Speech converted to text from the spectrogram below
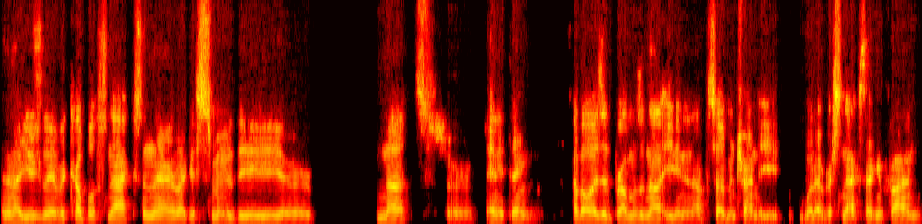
And then I usually have a couple snacks in there, like a smoothie or nuts or anything I've always had problems with not eating enough, so I've been trying to eat whatever snacks I can find.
